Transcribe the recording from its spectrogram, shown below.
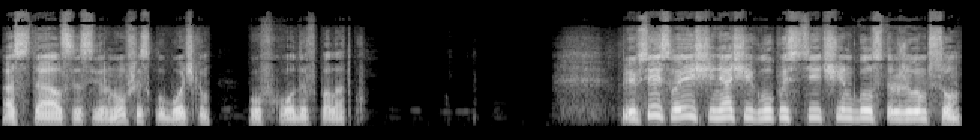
остался, свернувшись клубочком у входа в палатку. При всей своей щенячьей глупости Чинг был сторожевым псом.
